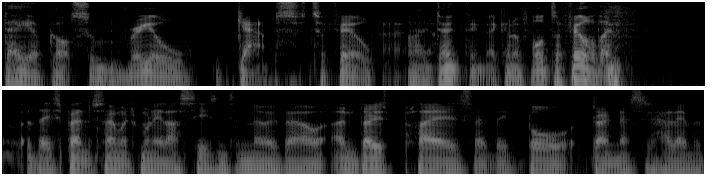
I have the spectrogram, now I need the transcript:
they have got some real gaps to fill, uh, and I don't think they can afford to fill them. they spent so much money last season to no avail, and those players that they bought don't necessarily have a,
